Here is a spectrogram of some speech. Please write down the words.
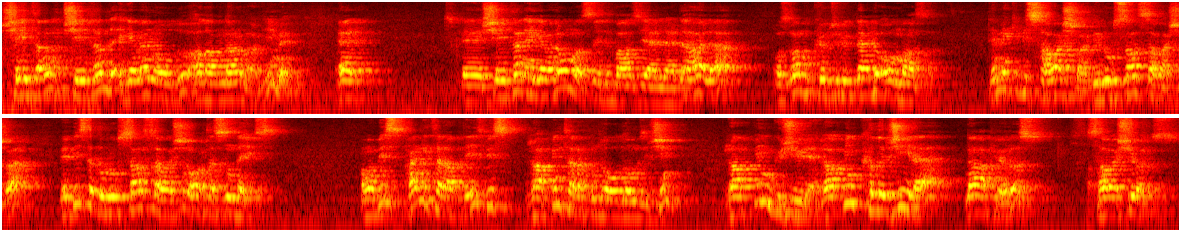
şeytanın, şeytanın da egemen olduğu alanlar var değil mi? Eğer e, şeytan egemen olmasaydı bazı yerlerde hala o zaman bu kötülüklerde olmazdı. Demek ki bir savaş var, bir ruhsal savaş var ve biz de bu ruhsal savaşın ortasındayız. Ama biz hangi taraftayız? Biz Rabbin tarafında olduğumuz için Rabbin gücüyle, Rabbin kılıcıyla ne yapıyoruz? Savaşıyoruz.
